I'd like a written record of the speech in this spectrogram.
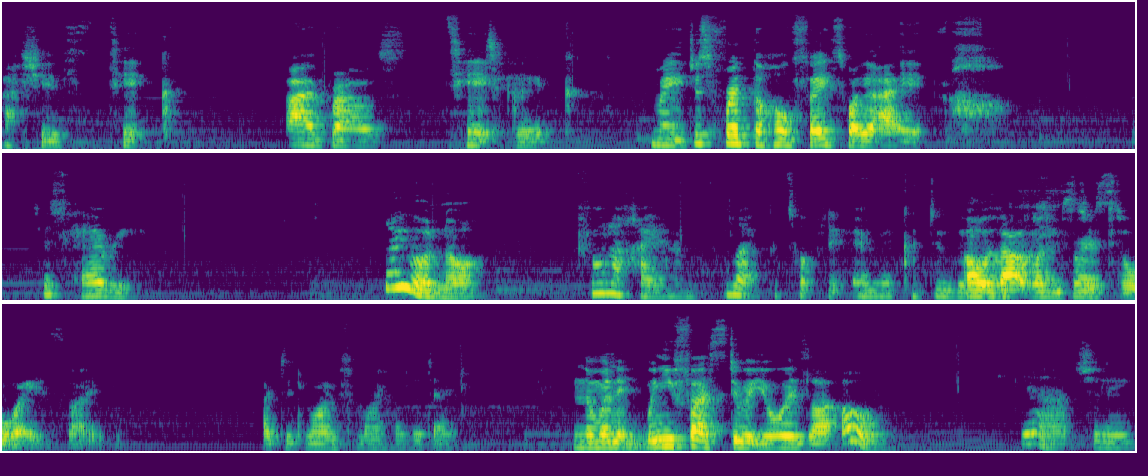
Lashes, tick. Eyebrows, tick. tick. Mate, just thread the whole face while you're at it. Just hairy. No, you're not. I feel like I am. I feel like the top lip area could do with Oh, that one's thread. just always like. I did mine for my holiday, and then when it when you first do it, you're always like, oh, yeah, actually.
